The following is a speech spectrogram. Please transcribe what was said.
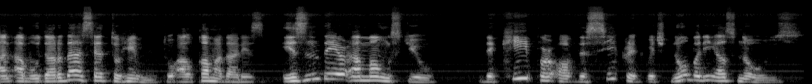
And Abu Darda said to him, to Al-Qama that is, Isn't there amongst you the keeper of the secret which nobody else knows?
